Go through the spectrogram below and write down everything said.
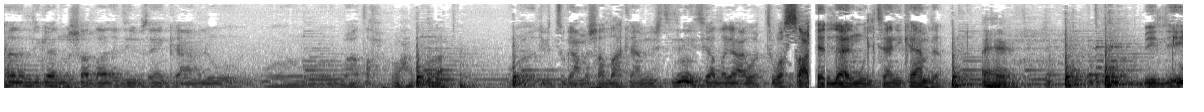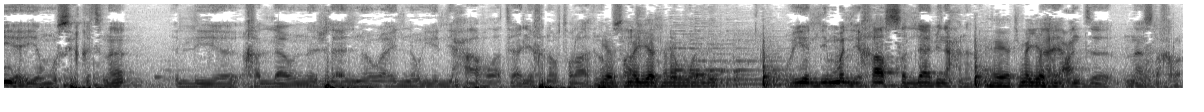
هذا اللي قال ما شاء الله الأديب زين كامل وواضح. ولقيته قاع ما شاء الله كامل. يستدنيت يلا قاع توسع الله المولتاني كاملة. إيه. باللي هي هي موسيقتنا اللي خلاونا جدادنا وائلنا وهي اللي حافظة تاريخنا وتراثنا هي. تميزنا مولي. وهي اللي مولي خاصة لا بنا إحنا هي ما هي تميزنا عند الناس الأخرى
